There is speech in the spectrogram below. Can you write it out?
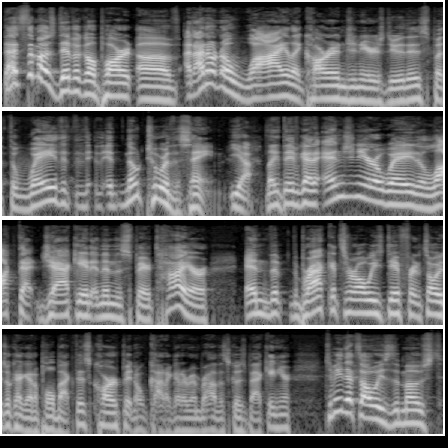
That's the most difficult part of, and I don't know why like car engineers do this, but the way that the, it, no two are the same. Yeah. like they've got to engineer a way to lock that jacket and then the spare tire. And the, the brackets are always different. It's always okay. I got to pull back this carpet. Oh God, I got to remember how this goes back in here. To me, that's always the most.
